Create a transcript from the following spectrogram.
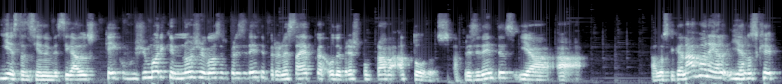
y están siendo investigados Keiko Fujimori, que no llegó a ser presidente, pero en esa época Odebrecht compraba a todos, a presidentes y a, a, a los que ganaban y a, los que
